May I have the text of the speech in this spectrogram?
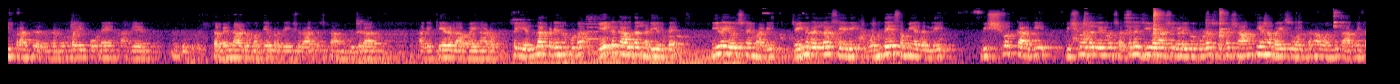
ಈ ಪ್ರಾಂತ್ಯದಲ್ಲಿ ಅಂದ್ರೆ ಮುಂಬೈ, ಪುಣೆ, ಹಾಗೆ ತಮಿಳುನಾಡು, ಮಧ್ಯಪ್ರದೇಶ, ರಾಜಸ್ಥಾನ್, ಗುಜರಾತ್ ಹಾಗೆ ಕೇರಳ ವಯನಾಡು ಸೊ ಈ ಎಲ್ಲ ಕಡೆನೂ ಕೂಡ ಏಕಕಾಲದಲ್ಲಿ ನಡೆಯುತ್ತೆ. ನೀವೇ ಯೋಚನೆ ಮಾಡಿ, ಜೈನರೆಲ್ಲ ಸೇರಿ ಒಂದೇ ಸಮಯದಲ್ಲಿ ವಿಶ್ವಕ್ಕಾಗಿ, ವಿಶ್ವದಲ್ಲಿರುವ ಸಕಲ ಜೀವರಾಶಿಗಳಿಗೂ ಕೂಡ ಸುಖ ಶಾಂತಿಯನ್ನು ಬಯಸುವಂತಹ ಒಂದು ಧಾರ್ಮಿಕ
